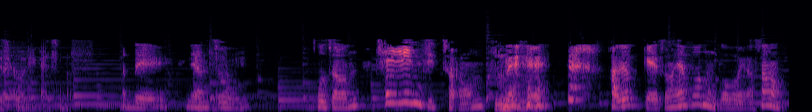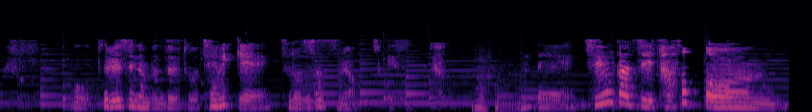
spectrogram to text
ろしくお願いします。で、にゃんちょ。 도전 챌린지처럼 음. 네. 가볍게 좀 해보는 거여서 뭐 들으시는 분들도 재밌게 들어주셨으면 좋겠습니다. 네, 지금까지 다섯 번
